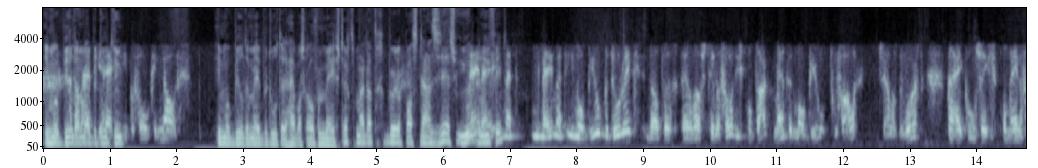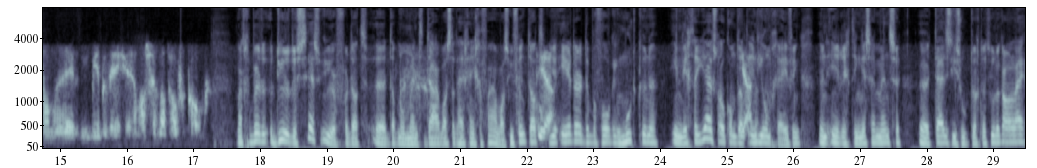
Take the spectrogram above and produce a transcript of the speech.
Immobiel, en dan daarmee heb je bedoelt echt u... die bevolking nodig. Immobiel, daarmee bedoelt dat hij was overmeesterd, maar dat gebeurde pas na zes uur. Nee, en nee, u vindt... met, nee, met immobiel bedoel ik dat er, er was telefonisch contact met een mobiel, toevallig, hetzelfde woord. Maar hij kon zich om een of andere reden niet meer bewegen en was hem dat overkomen. Maar het, gebeurde, het duurde dus zes uur voordat uh, dat moment daar was dat hij geen gevaar was. U vindt dat Ja. je eerder de bevolking moet kunnen inlichten? Juist ook omdat Ja, in die omgeving een inrichting is... en mensen uh, tijdens die zoektocht natuurlijk allerlei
